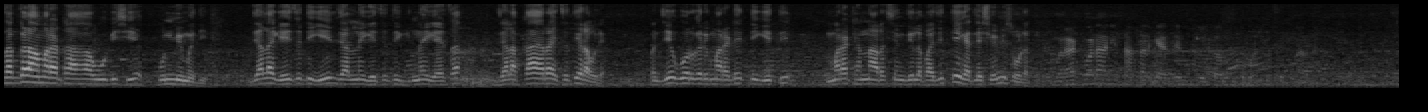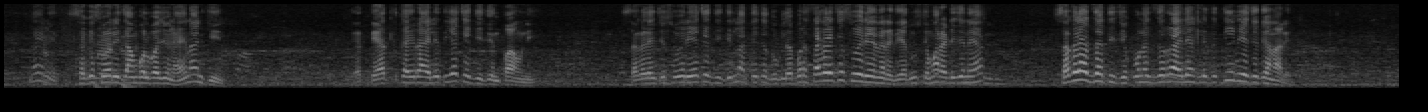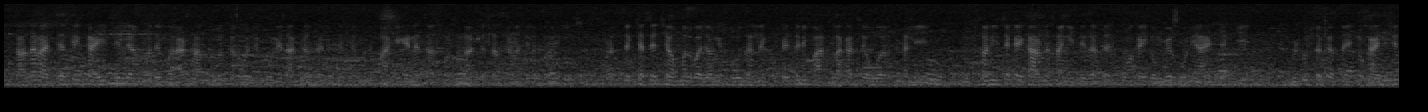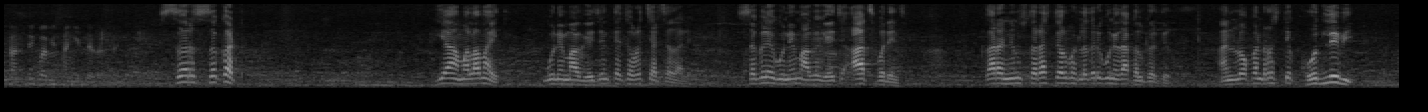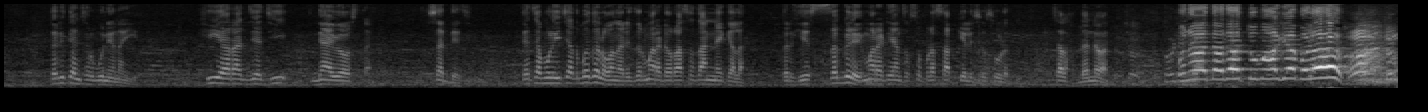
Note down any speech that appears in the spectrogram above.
सगळा मराठा हा ओबीसी आहे कुणबीमध्ये. ज्याला घ्यायचं ती घेईल ज्याला नाही घ्यायचं ती नाही घ्यायचा ज्याला काय राहायचं ते राहू द्या. पण जे गोरगरीब मराठी ती ते घेतील. मराठ्यांना आरक्षण दिलं पाहिजे ते घेतल्याशिवाय मी सोडत मराठवाडा आणि नाही. नाही सगळे स्वारी अंमलबजावणी आहे ना आणखी. त्या- त्यात काही राहिले तर याच्यात येतील पाहुणे. सगळ्यांचे सोयरे याच्यात येतील ना त्याच्या दुखल्या बरं सगळ्याचे सोयरे येणार आहेत यात नुसते मराठीचे नाही हा. सगळ्याच जातीचे कोणाचे जर राहिले असले तर ते बी याच्यात येणार आहेत. दादा राज्यातील काही जिल्ह्यांमध्ये मराठा आंदोलकांवरती गुन्हे दाखल झाले त्याच्यामध्ये मागे घेण्याचं आश्वासन राज्य सरकारनं दिलं परंतु प्रत्यक्षात त्याची अंमलबजावणी सुरू झाली नाही. कुठेतरी पाच लाखाच्या वर खाली नुकसानीचे काही कारणं सांगितली जातात किंवा काही गंभीर गुन्हे आहेत जे की भेटू शकत नाही किंवा कायदेशीर तांत्रिक बाबी सांगितल्या जातात सर सकट हे आम्हाला माहीत. गुन्हे मागे घ्यायचे आणि त्याच्यावर चर्चा झाली. सगळे गुन्हे मागे घ्यायचे आजपर्यंत. कारण नुसतं रस्त्यावर म्हटलं तरी गुन्हे दाखल करतात. आणि लोकांना रस्ते खोदले बी तरी त्यांच्यावर गुन्हे नाही आहेत ही या राज्याची न्यायव्यवस्था आहे. सध्याची. त्याच्यामुळे याच्यात बदल होणार आहे. जर मराठ्यावर असाच अन्याय केला तर हे सगळे मराठी यांचा सुपडा साफ केल्याशिवाय सोडत नाही. चला धन्यवाद. दादा तू मागे बढ़ो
